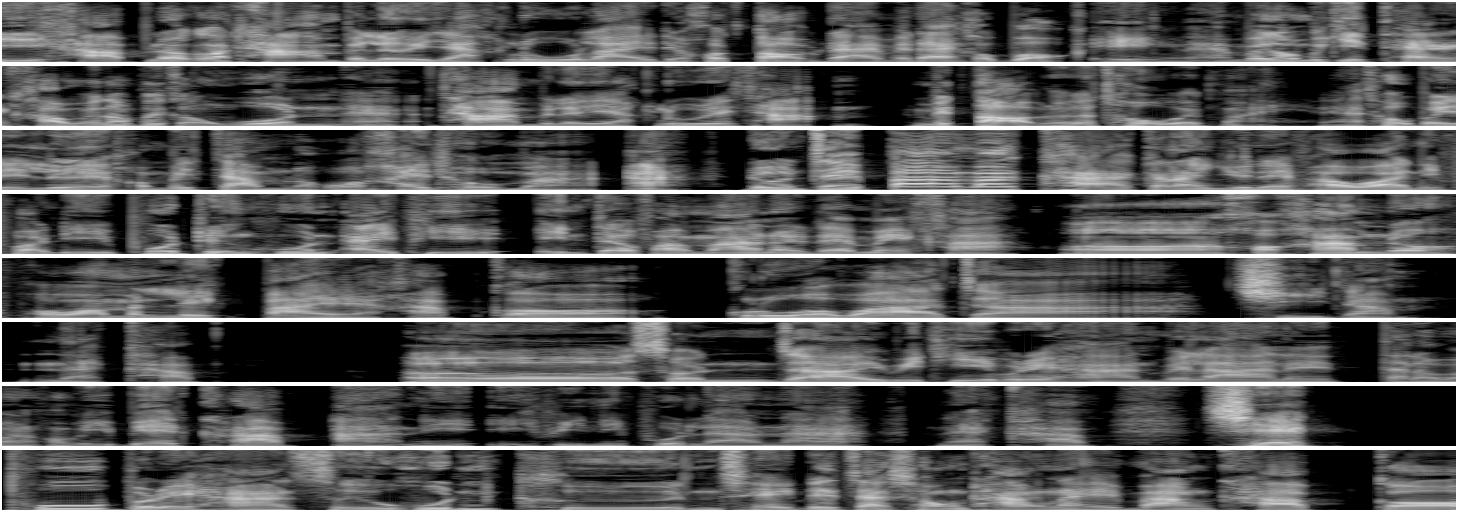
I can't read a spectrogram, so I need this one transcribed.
ดีๆครับแล้วก็ถามไปเลยอยากรู้อะไรเดี๋ยวเขาตอบได้ไม่ได้เขาบอกเองนะไม่ต้องไปคิดแทนเขาไม่ต้องไปกังวลฮะถามไปเลยอยากรู้ได้ถาม ไม่ตอบเดี๋ยวก็โทรไปใหม่นะโทรไปเรื่อยๆเขาไม่จำหรอกว่าใครโทรมาอะโดนใจป้ามากค่ะกำลังอยู่ในภาวะนี้พอดีพูดถึงหุ้น IP Inter Pharma หน่อยได้ไหมคะอ๋อขอข้ามเนาะเพราะว่ามันเล็กไปอะครับก็กลัวว่าจะชี้นำนะครับเออสนใจวิธีบริหารเวลาในแต่ละวันของพี่เบสครับ อ่านี่ EP นี้พูดแล้วนะนะครับ เช็ค ผู้บริหารซื้อหุ้นคืน เช็คได้จากช่องทางไหนบ้างครับ ก็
